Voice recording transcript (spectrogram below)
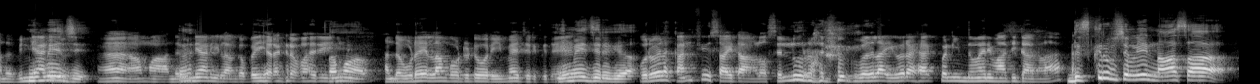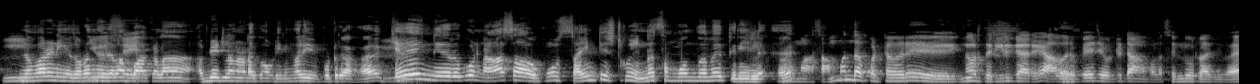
அந்த விஞ்ஞானி இமேஜ் ஆமா அந்த விஞ்ஞானிகள் அங்க போய் இறங்குற மாதிரி. ஆமா. அந்த உடையெல்லாம் போட்டுட்டு ஒரு இமேஜ் இருக்குது. இமேஜ் இருக்கு. ஒருவேளை கன்ஃபியூஸ் ஆயிட்டாங்களோ செல்லூர் ராஜுவுக்கு பதிலா இவரை ஹேக் பண்ணி இந்த மாதிரி மாத்திட்டாங்களா? டிஸ்கிரிப்ஷன்லயும் நாசா. இந்த மாதிரி நீங்க தொடர்ந்து இதெல்லாம். பார்க்கலாம் அப்டேட்லாம் நடக்கும் அப்படிங்கிற மாதிரி போட்டிருக்காங்க. கே நேருக்கும் நாசாவுக்கும் சயின்டிஸ்டுக்கும் என்ன சம்பந்தம்னே தெரியல. ஆமா சம்பந்தப்பட்டவர் இன்னொருத்தர் இருக்காரு. அவர் பேஜை விட்டுட்டாங்க போல செல்லூர் ராஜுவை.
